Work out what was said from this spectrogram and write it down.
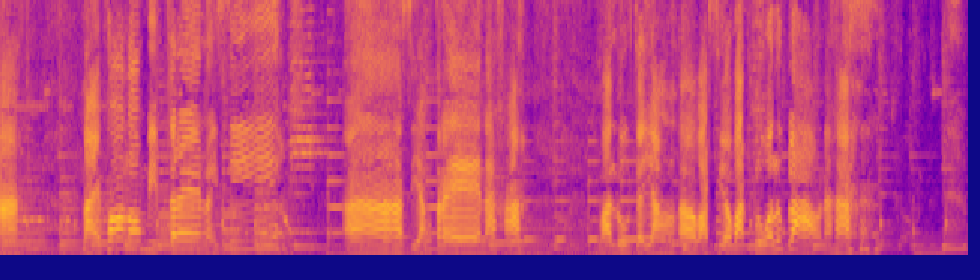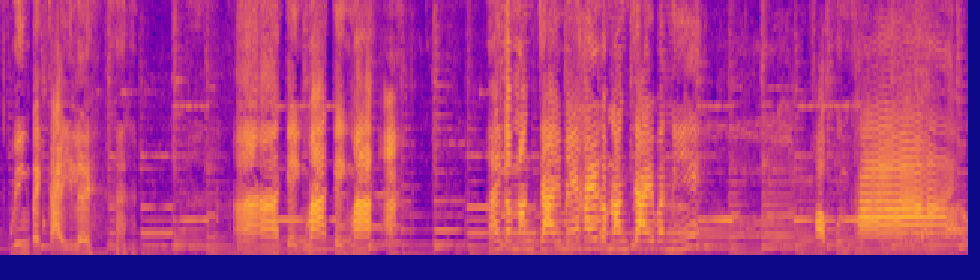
อะไหนพ่อลองบีบแตรหน่อยสิอ่า เสียงแตรนะคะ ว่าลูกจะยังหวาดเสียวหวาดกลัวหรือเปล่านะคะ วิ่งไปไกลเลยอ่าเก่งมากเก่งมากอะให้กำลังใจแม่ให้กำลังใจวันนี้ ขอบคุณค่ะโอ้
